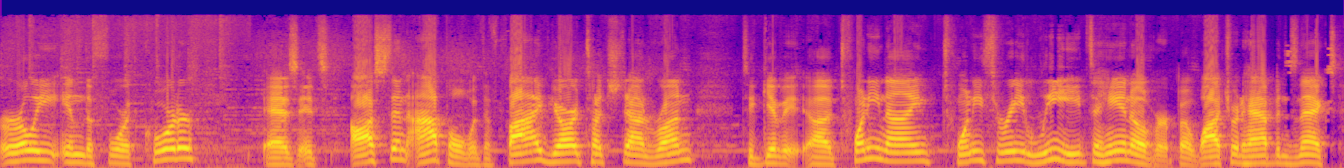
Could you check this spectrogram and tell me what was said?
early in the fourth quarter as it's Austin Apple with a 5-yard touchdown run to give it uh, a 29-23 lead to Hanover. But watch what happens next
